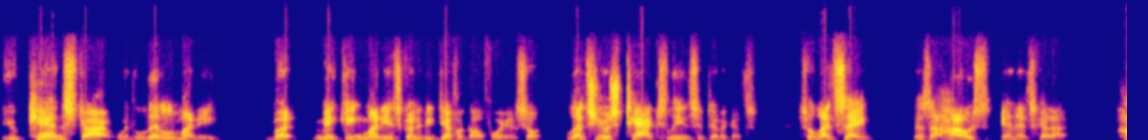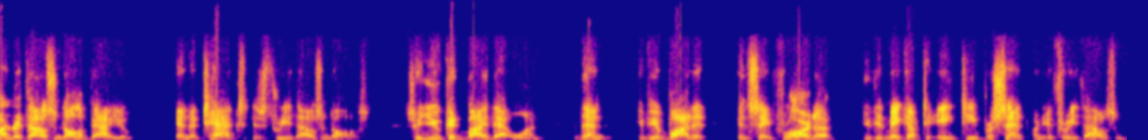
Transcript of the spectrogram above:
You can start with little money, but making money is going to be difficult for you. So let's use tax lien certificates. So let's say there's a house and it's got a $100,000 value and the tax is $3,000. So you could buy that one. Then if you bought it in say Florida, you could make up to 18% on your 3,000.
